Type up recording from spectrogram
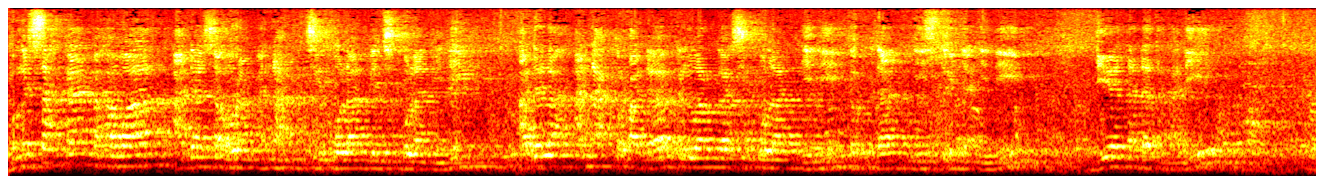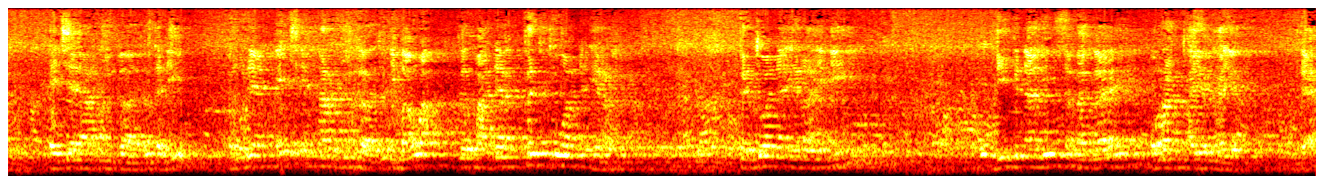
mengesahkan bahawa ada seorang anak simpulan bin simpulan ini adalah anak kepada keluarga simpulan ini dan istrinya ini dia tanda tangani HNR 3 itu tadi. Kemudian HNR 3 itu dibawa kepada ketua daerah. Ketua daerah dikenali sebagai orang kaya-kaya. Ya.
